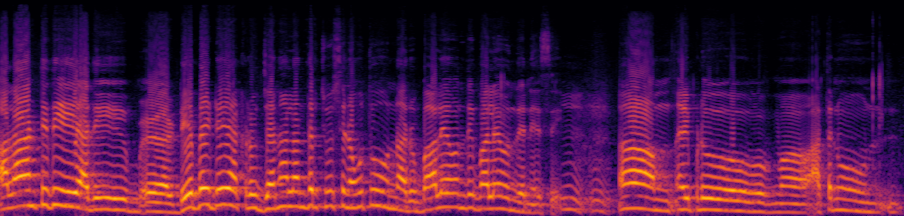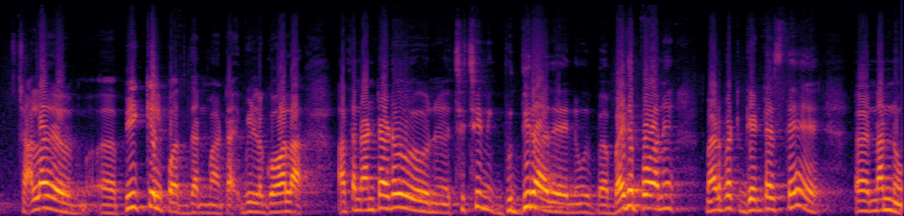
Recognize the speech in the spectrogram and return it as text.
అలాంటిది అది డే బై డే అక్కడ జనాలందరూ చూసి నవ్వుతూ ఉన్నారు. బాలే ఉంది బాలే ఉంది అనేసి. ఇప్పుడు అతను చాలా పీక్కి వెళ్ళిపోద్ది అనమాట వీళ్ళ గోల. అతను అంటాడు చిచి నీకు బుద్ధి రాదే నువ్వు బయట పో అని మెడపెట్టి గెంటేస్తే నన్ను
